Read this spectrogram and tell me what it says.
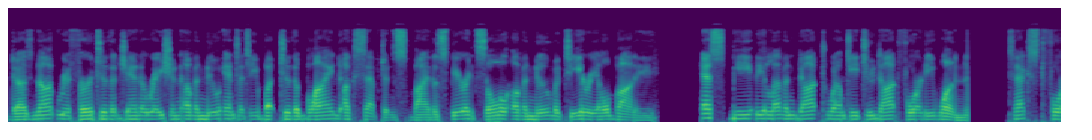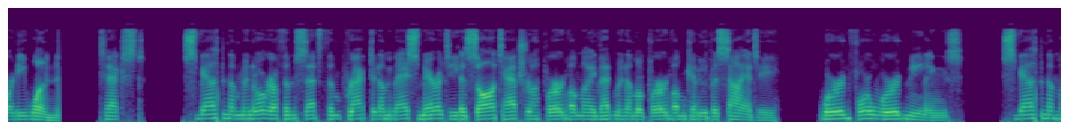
does not refer to the generation of a new entity but to the blind acceptance by the spirit soul of a new material body. SB 11.22.41. Text 41. Text Svatnam manoratham settham praktanam asmariti asa tatra purvam ivedmanam apurvam kanupasayati. Word for word meanings. Svatnam,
